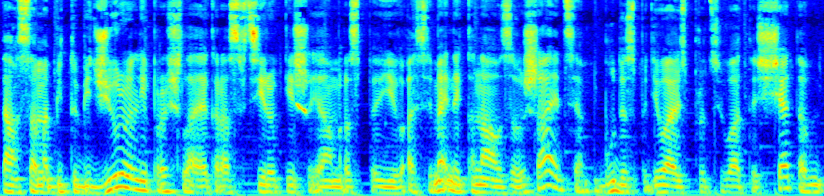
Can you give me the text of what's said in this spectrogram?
Там саме B2B Jewelry пройшла якраз в ці роки, що я вам розповів. А сімейний канал залишається, буде, сподіваюсь, працювати ще там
